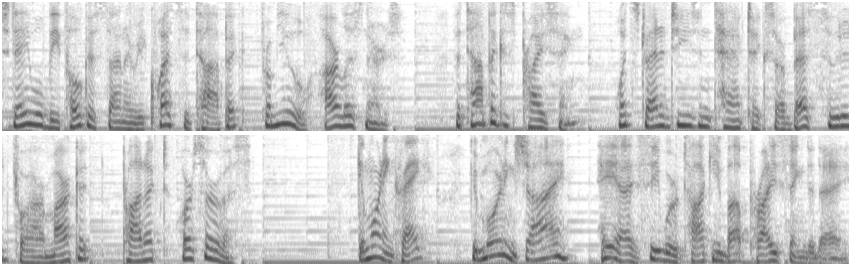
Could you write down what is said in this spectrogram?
Today we'll be focused on a requested topic from you, our listeners. The topic is pricing. What strategies and tactics are best suited for our market, product, or service? Good morning, Craig. Good morning, Shai. Hey, I see we're talking about pricing today.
